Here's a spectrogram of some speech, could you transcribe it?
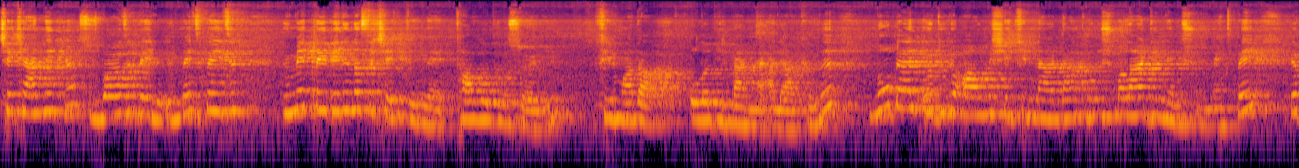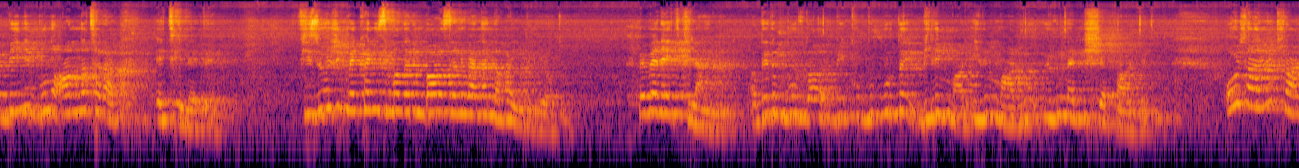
çeken ne biliyor musunuz? Bahadır Bey ile Ümmet Bey'dir. Ümmet Bey beni nasıl çektiğini, tavladığını söyleyeyim. Firmada olabilmemle alakalı. Nobel ödülü almış hekimlerden konuşmalar dinlemiş Ümmet Bey ve beni bunu anlatarak etkiledi. Fizyolojik mekanizmaların bazılarını benden daha iyi biliyordu. Ve ben etkilendim. Dedim burada bir, bu, burada bilim var, ilim var, bu ürünler iş yapar dedim. O yüzden lütfen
